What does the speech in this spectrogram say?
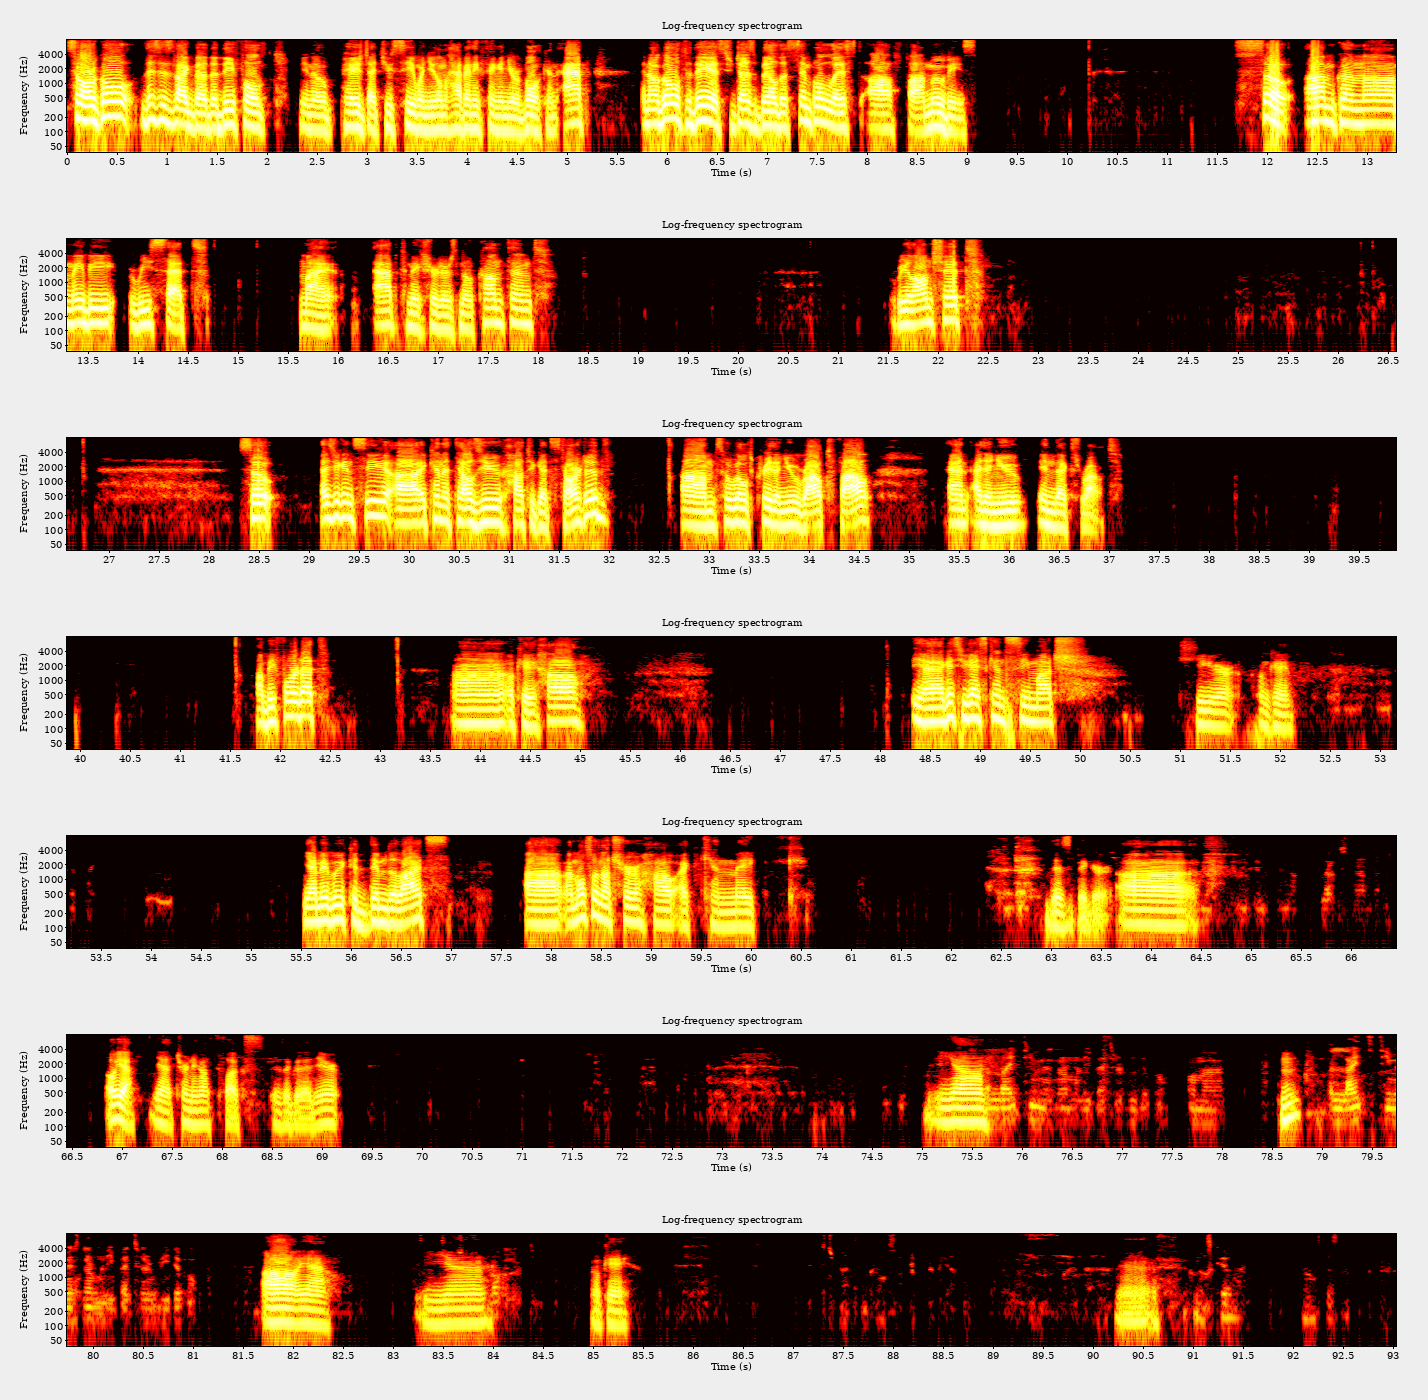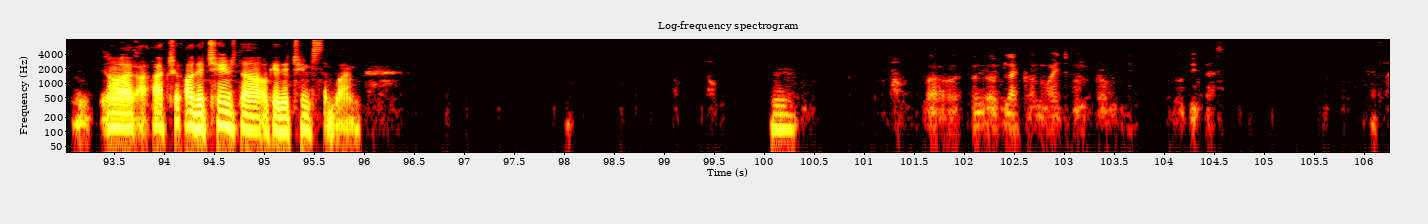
So our goal, this is like the, the default you know, page that you see when you don't have anything in your Vulcan app. And our goal today is to just build a simple list of uh, movies. So I'm gonna maybe reset my app to make sure there's no content. Relaunch it. So as you can see, uh, it kind of tells you how to get started. Um, so we'll create a new route file and add a new index route. Uh, before that, uh, okay, how? Yeah, I guess you guys can't see much here. Okay. Yeah, maybe we could dim the lights. Uh, I'm also not sure how I can make this bigger. Uh, oh yeah, yeah, turning off flux is a good idea. Yeah. A light theme is normally better readable on a, Hmm? a light theme is normally better readable. Oh yeah. Yeah. Okay. Uh, oh, I- I- actually, oh, they changed the. Okay, they changed Sublime. Hmm. Well, a, a black on white one probably will be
